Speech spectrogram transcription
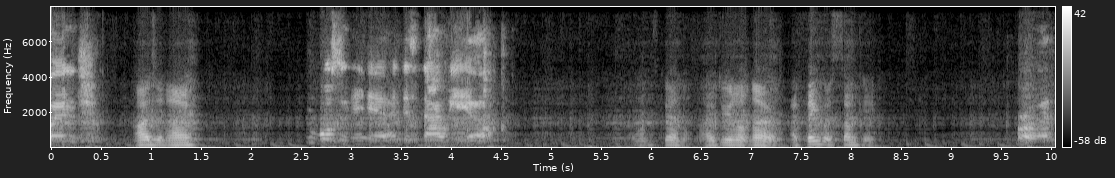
Who? I don't know. Who wasn't in it and is now here? Once again, I do not know. I think it was Sunky. Probably.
